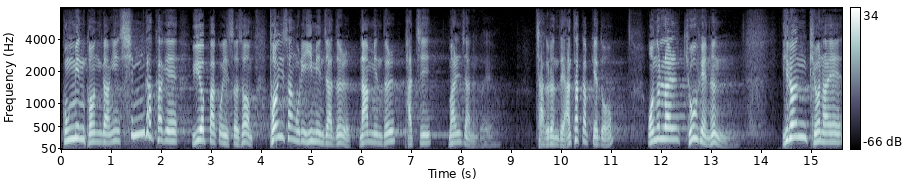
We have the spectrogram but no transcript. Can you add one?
국민 건강이 심각하게 위협받고 있어서 더 이상 우리 이민자들, 난민들 받지 말자는 거예요. 자, 그런데 안타깝게도 오늘날 교회는 이런 변화에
